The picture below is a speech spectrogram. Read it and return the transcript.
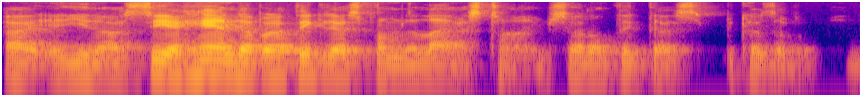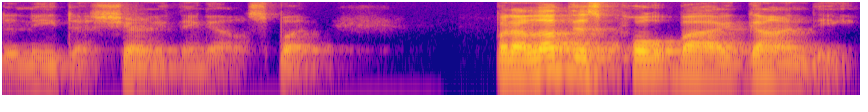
I, you know, I see a hand up, but I think that's from the last time, so I don't think that's because of the need to share anything else. But but I love this quote by Gandhi.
